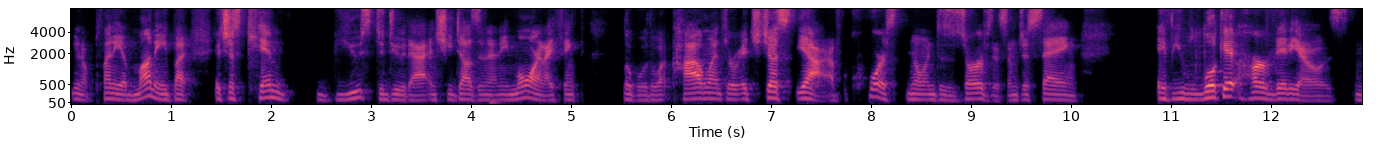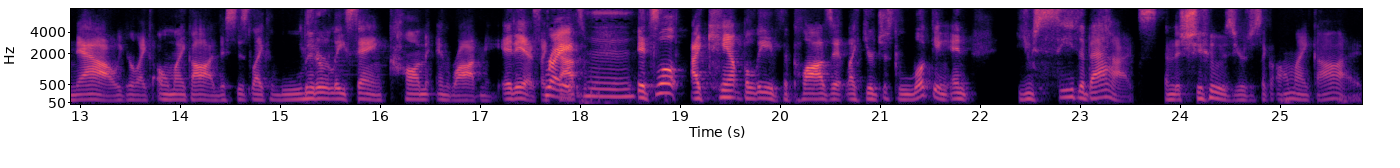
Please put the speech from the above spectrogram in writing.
you know plenty of money, but it's just Kim used to do that and she doesn't anymore. And I think look with what Kyle went through, it's just, yeah, of course, no one deserves this. I'm just saying, if you look at her videos now, you're like, oh my God, this is like literally saying, come and rob me. It is like, Right. that's, Mhm. it's, Well- I can't believe the closet. Like, you're just looking and you see the bags and the shoes. You're just like, oh my God.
